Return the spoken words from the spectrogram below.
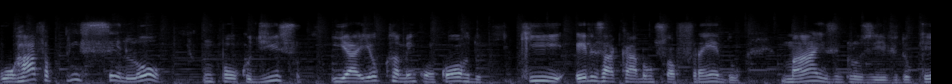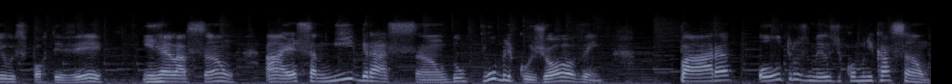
O Rafa pincelou um pouco disso, e aí eu também concordo que eles acabam sofrendo mais, inclusive, do que o Sport TV em relação a essa migração do público jovem para outros meios de comunicação,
